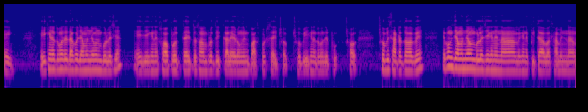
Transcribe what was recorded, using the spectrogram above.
এই, এইখানে তোমাদের দেখো যেমন যেমন বলেছে, এই যে এখানে স্বপ্রত্যায়িত সাম্প্রতিককালে রঙিন পাসপোর্ট সাইজ ছবি এখানে তোমাদের ছবি সাঁটাতে হবে, এবং যেমন যেমন বলেছে এখানে নাম, এখানে পিতা বা স্বামীর নাম,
